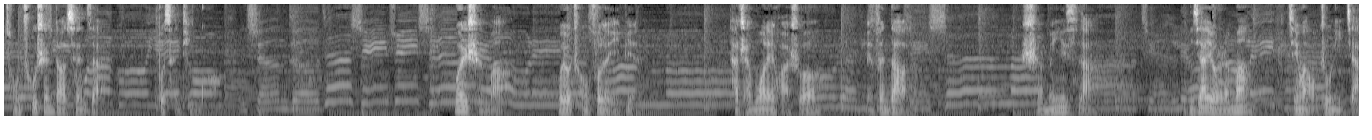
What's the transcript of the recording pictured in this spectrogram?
从出生到现在，不曾听过。为什么？我又重复了一遍。他沉默了一会儿，说：“缘分到了。”什么意思啊？你家有人吗？今晚我住你家。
